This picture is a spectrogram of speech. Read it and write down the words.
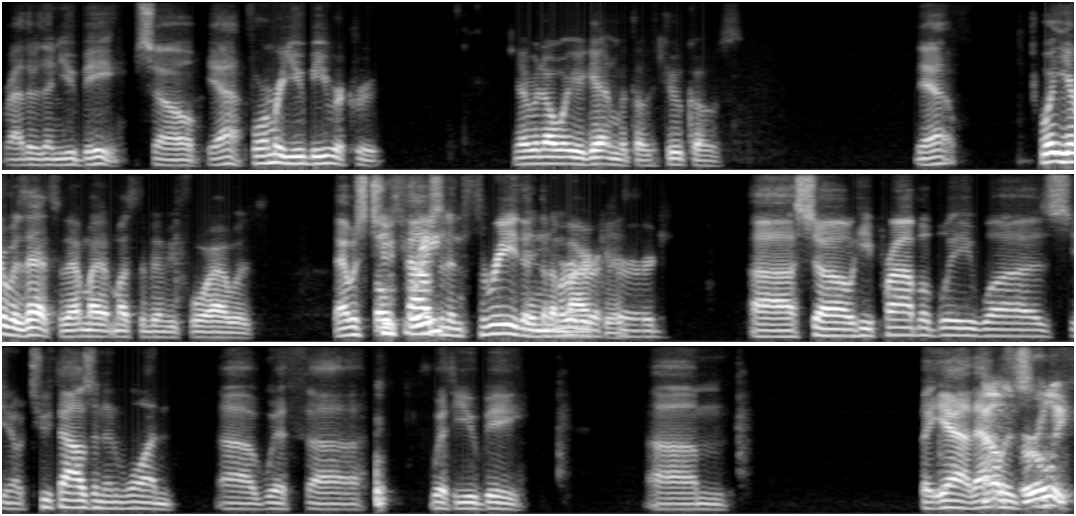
rather than UB. So yeah, former UB recruit. You never know what you're getting with those JUCOs. Yeah. What year was that? So that might must have been before I was. That was 2003 that the, the, murder market. occurred. Uh, so he probably was, you know, 2001 uh, with uh, with UB. Um, but yeah, that, that was, was early.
